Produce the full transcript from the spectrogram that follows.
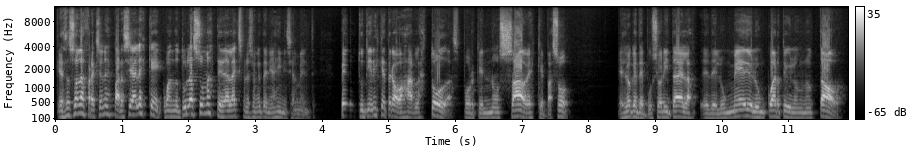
Esas son las fracciones parciales que cuando tú las sumas te da la expresión que tenías inicialmente. Pero tú tienes que trabajarlas todas porque no sabes qué pasó. Es lo que te puse ahorita del un medio, el un cuarto y el un octavo.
